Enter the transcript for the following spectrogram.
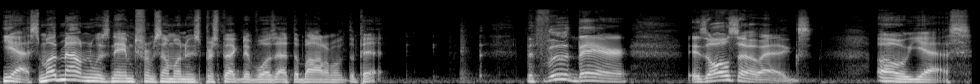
Yes, Mud Mountain was named from someone whose perspective was at the bottom of the pit. the food there is also eggs Oh, yes.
